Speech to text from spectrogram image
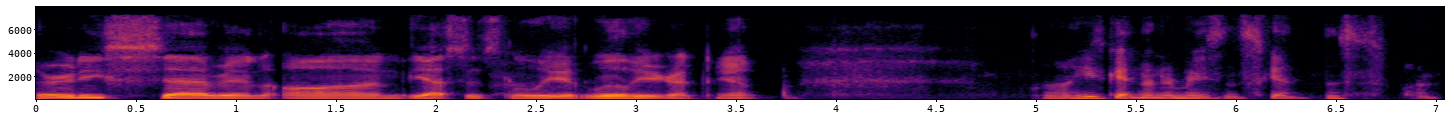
37 on yes, it's Lily Liljegren. Yeah. Oh, he's getting under Mason's skin. This is fun.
